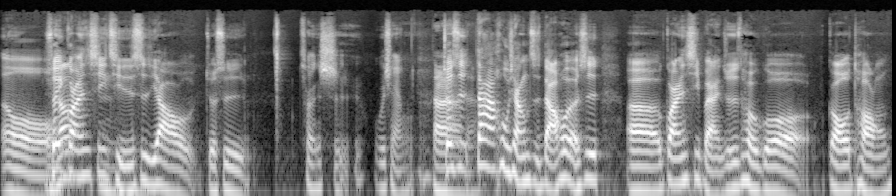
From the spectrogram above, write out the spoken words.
哦，所以关系其实是要就是诚实互相。就是大家互相知道，或者是呃关系本来就是透过沟通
